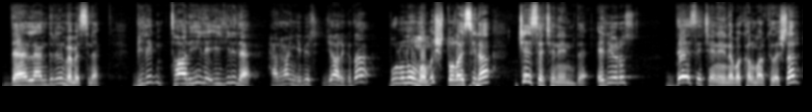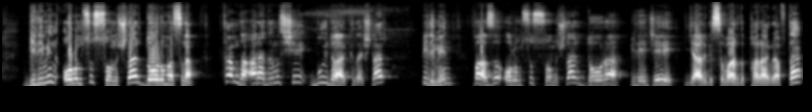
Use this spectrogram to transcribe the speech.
değerlendirilmemesine. Bilim tarihiyle ilgili de herhangi bir yargıda bulunulmamış. Dolayısıyla C seçeneğini de eliyoruz. D seçeneğine bakalım arkadaşlar. Bilimin olumsuz sonuçlar doğurmasına. Tam da aradığımız şey buydu arkadaşlar. Bilimin bazı olumsuz sonuçlar doğurabileceği yargısı vardı paragrafta.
